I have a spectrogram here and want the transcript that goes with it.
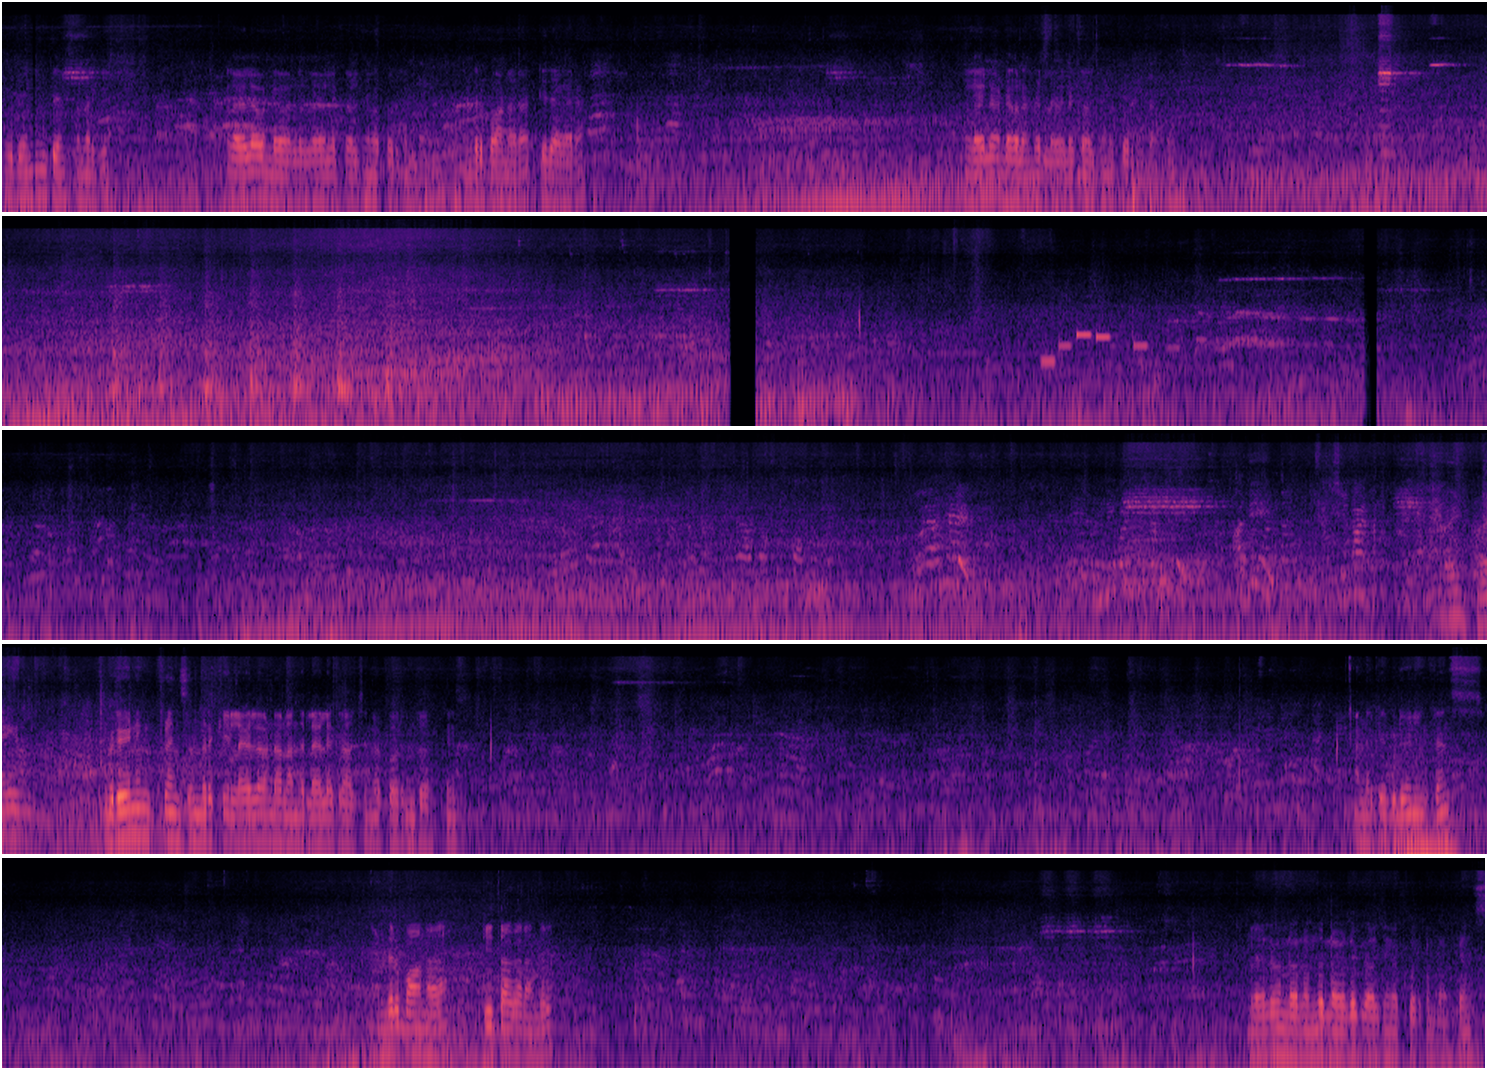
Good evening friends అందరికీ. లైవ్లో ఉండేవాళ్ళు లైవ్లో కలిసి కోరుకుంటాను అందరు బాగున్నారా? టీ దగ్గర లైవ్లో ఉండే వాళ్ళందరూ లైవ్లో కలిసి కోరుకుంటాను friends hi hi good evening friends అందరికీ లైవ్లో ఉండే వాళ్ళందరూ లైవ్లోకి రావాల్సిందిగా కోరుకుంటారు ప్లీజ్ అందరికీ గుడ్ ఈవినింగ్ ఫ్రెండ్స్ అందరూ బాగున్నారా? టీ తాగారు అందరూ? లైవ్లో ఉన్న వాళ్ళందరూ లైవ్లోకి రావాల్సిందిగా కోరుకుంటాను friends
